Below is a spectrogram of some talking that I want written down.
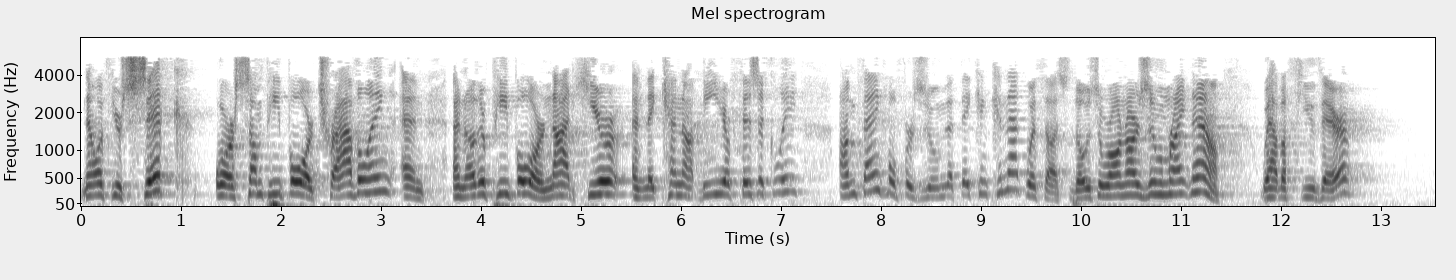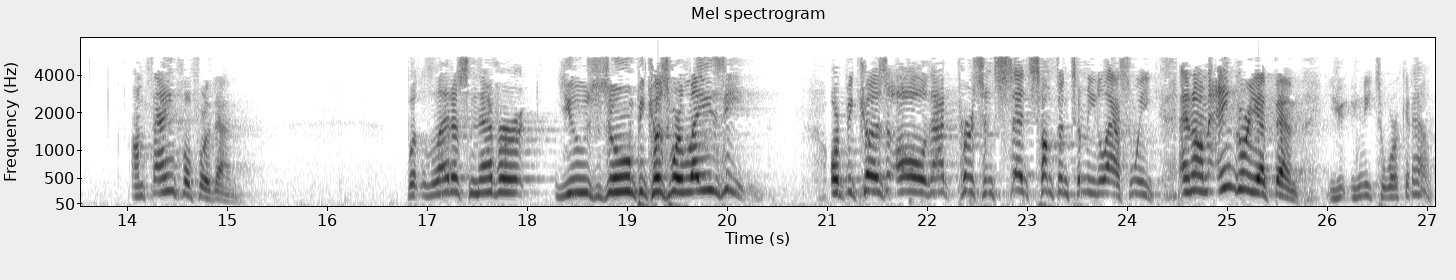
Now, if you're sick, or some people are traveling and, and other people are not here and they cannot be here physically, I'm thankful for Zoom that they can connect with us. Those who are on our Zoom right now, we have a few there. I'm thankful for them. But let us never use Zoom because we're lazy. Or because, oh, that person said something to me last week and I'm angry at them. You, you need to work it out.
